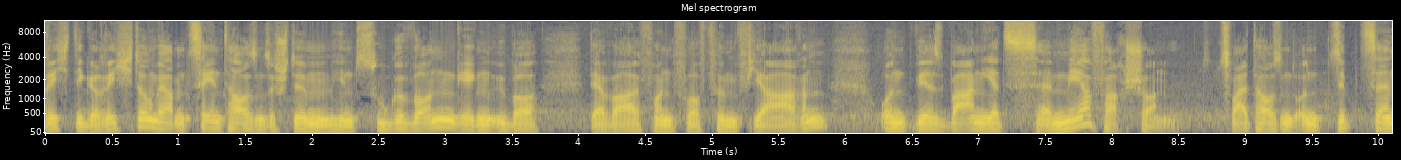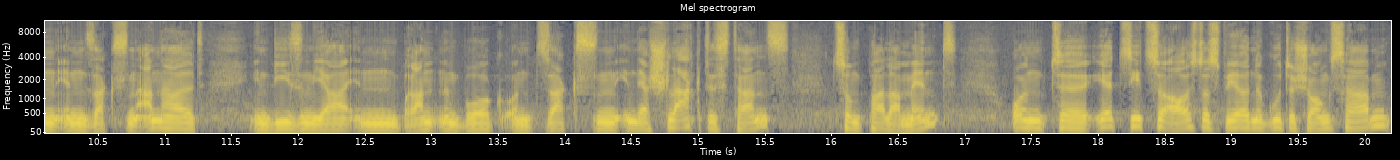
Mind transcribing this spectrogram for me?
richtige Richtung. Wir haben Zehntausende Stimmen hinzugewonnen gegenüber der Wahl von vor fünf Jahren. Und wir waren jetzt mehrfach schon 2017 in Sachsen-Anhalt, in diesem Jahr in Brandenburg und Sachsen in der Schlagdistanz zum Parlament. Und äh, jetzt sieht es so aus, dass wir eine gute Chance haben.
